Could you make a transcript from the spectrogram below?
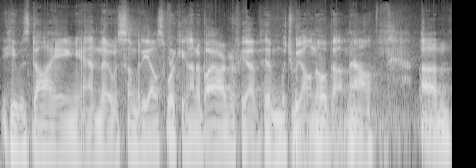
he was dying, and there was somebody else working on a biography of him, which we all know about now. Um,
